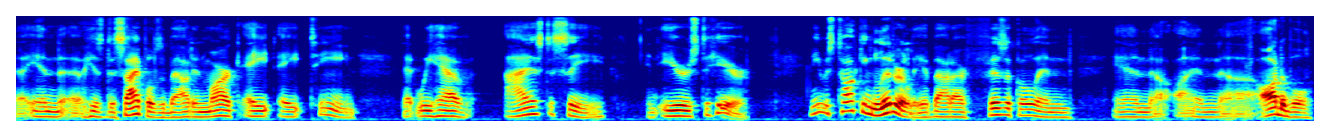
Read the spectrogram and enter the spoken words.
uh, in uh, his disciples about in Mark 8 18, that we have eyes to see and ears to hear. And he was talking literally about our physical and and uh, and uh, audible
